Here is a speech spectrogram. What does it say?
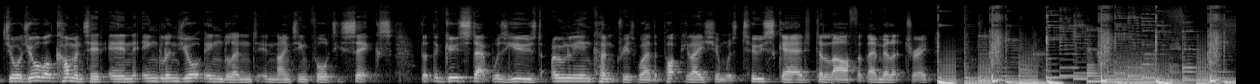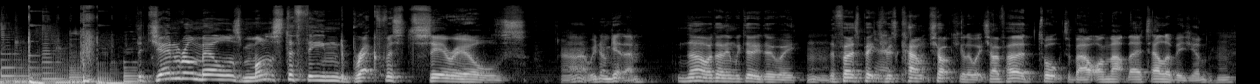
George Orwell commented in England Your England in 1946 that the goose step was used only in countries where the population was too scared to laugh at their military. The General Mills monster themed breakfast cereals. Ah, we don't get them. No, I don't think we do, do we? The first picture No. is Count Chocula, which I've heard talked about on that there television,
